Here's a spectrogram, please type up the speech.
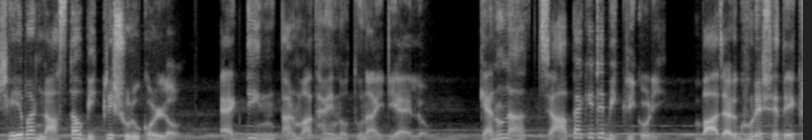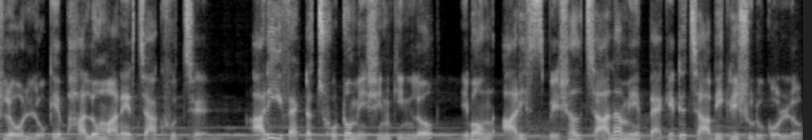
সে এবার নাস্তাও বিক্রি শুরু করল। একদিন তার মাথায় নতুন আইডিয়া এলো। কেননা চা প্যাকেটে বিক্রি করি। বাজার ঘুরে সে দেখল লোকে ভালো মানের চা খুঁজছে। আরিফ একটা ছোট মেশিন কিনল এবং আরিফ স্পেশাল চা নামে প্যাকেটে চা বিক্রি শুরু করল।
